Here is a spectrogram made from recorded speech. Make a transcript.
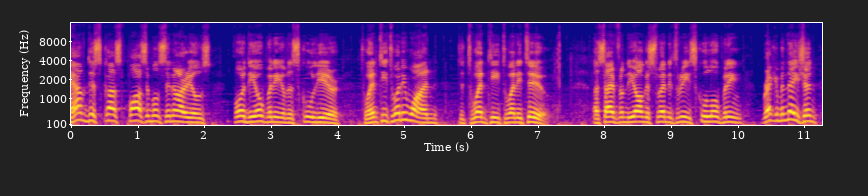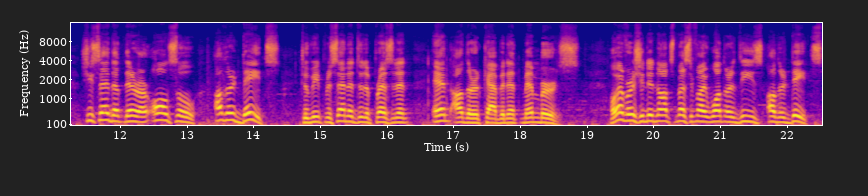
have discussed possible scenarios for the opening of the school year 2021 to 2022. Aside from the August 23 school opening recommendation, she said that there are also other dates to be presented to the President and other cabinet members. However, she did not specify what are these other dates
